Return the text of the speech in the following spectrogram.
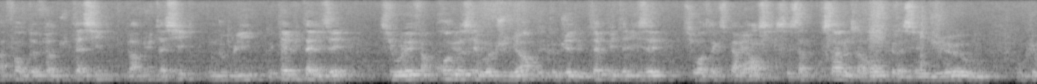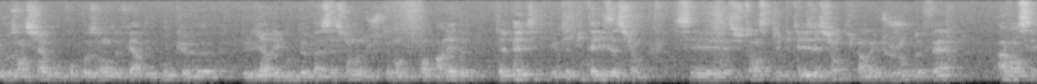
à force de faire du tacite vers du tacite, on oublie de capitaliser. Si vous voulez faire progresser votre junior, vous êtes obligé de capitaliser sur votre expérience. C'est ça pour ça, notamment, que la CNJE ou, ou que vos anciens vous proposeront de faire des boucles, de lire des boucles de passation, justement, tout en parler de capitalisation. C'est justement cette capitalisation qui permet toujours de faire avancer.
